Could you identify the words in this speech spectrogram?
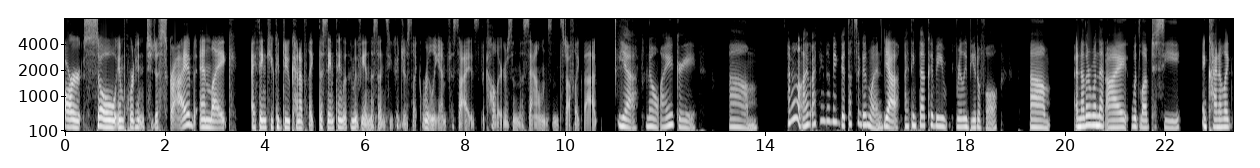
are so important to describe. And like, I think you could do kind of like the same thing with a movie in the sense you could just like really emphasize the colors and the sounds and stuff like that. Yeah. No, I agree. Um, I don't know. I, I think that'd be good. That's a good one. Yeah. I think that could be really beautiful. Um, another one that I would love to see, and kind of like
